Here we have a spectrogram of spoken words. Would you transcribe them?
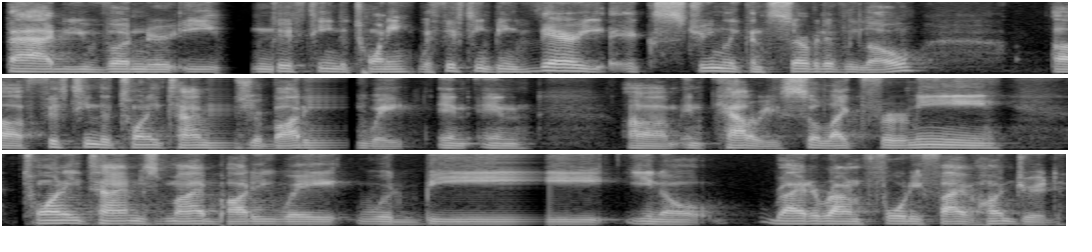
bad you've under eaten 15 to 20, with 15 being very extremely conservatively low, uh, 15 to 20 times your body weight in in um, in calories. So like for me, 20 times my body weight would be, you know, right around 4,500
